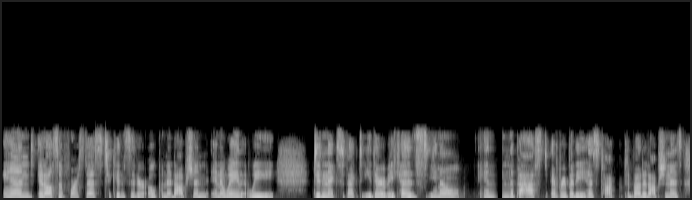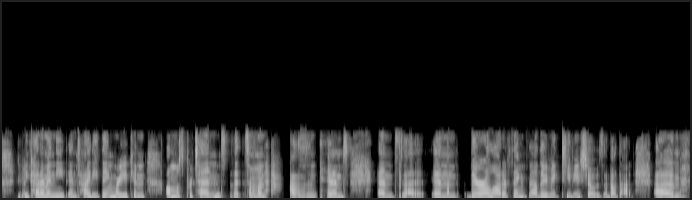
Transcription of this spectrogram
And it also forced us to consider open adoption in a way that we didn't expect either, because, you know, in the past, everybody has talked about adoption as being kind of a neat and tidy thing where you can almost pretend that someone hasn't, and and uh, and there are a lot of things now. They make TV shows about that, um,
